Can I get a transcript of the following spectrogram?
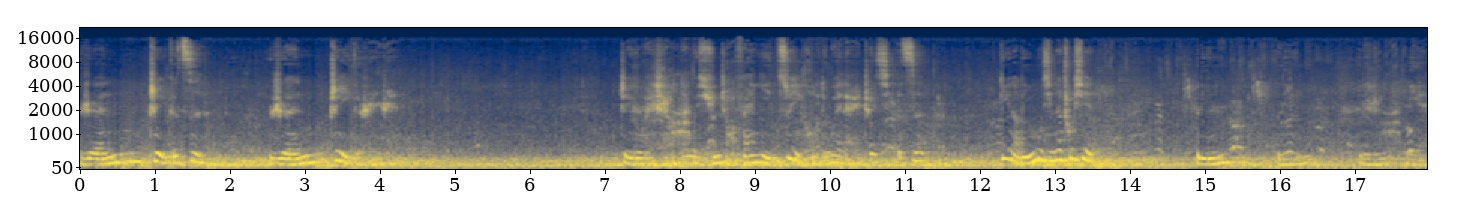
人这个字，人这个人人。这个晚上，当我寻找翻译“最后的未来”这几个字，电脑的萤幕形象出现。零。零。零。年，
